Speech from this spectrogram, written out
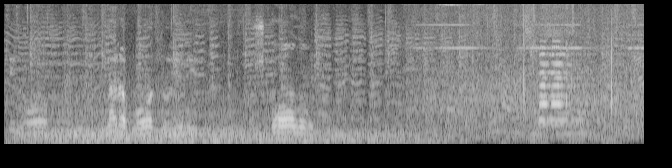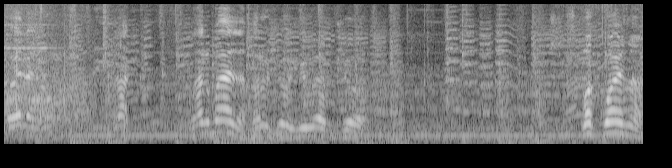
Di nuovo. война была, плохой, плохо было, когда война. кино, на работу или в школу. Война, ну, так, нормально, хорошо живем, все. Спокойно.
